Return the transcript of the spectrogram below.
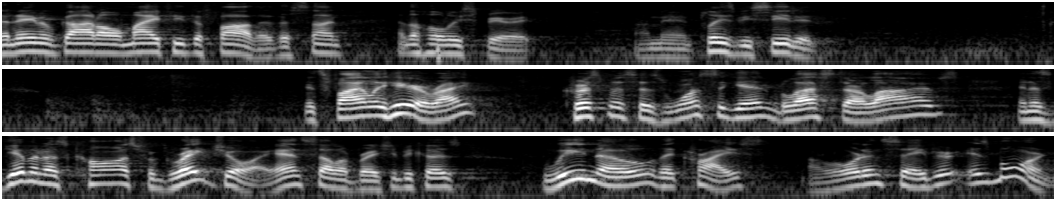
the name of God Almighty, the Father, the Son, and the Holy Spirit. Amen. Please be seated. It's finally here, right? Christmas has once again blessed our lives and has given us cause for great joy and celebration because we know that Christ, our Lord and Savior, is born.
